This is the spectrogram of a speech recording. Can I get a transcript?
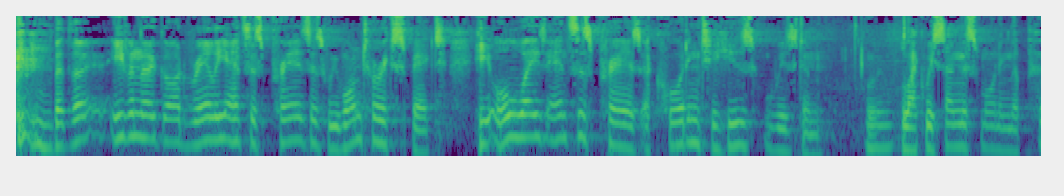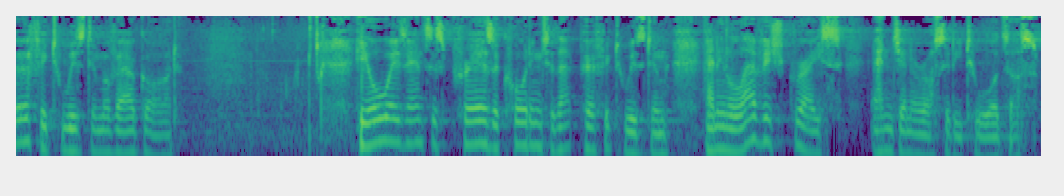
but though, even though God rarely answers prayers as we want or expect, He always answers prayers according to His wisdom. Like we sang this morning, the perfect wisdom of our God. He always answers prayers according to that perfect wisdom and in lavish grace and generosity towards us.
